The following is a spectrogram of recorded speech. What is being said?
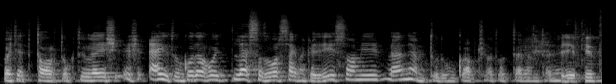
vagy hát tartok tőle, és, és eljutunk oda, hogy lesz az országnak egy része, amivel nem tudunk kapcsolatot teremteni. Egyébként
